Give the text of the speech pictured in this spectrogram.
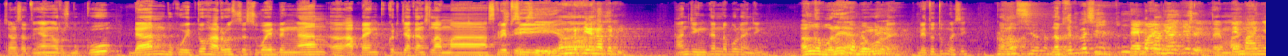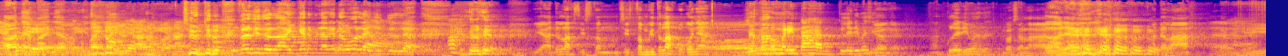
Salah satunya ngurus buku dan buku itu harus sesuai dengan eh, apa yang kukerjakan selama skripsi. Skripsi, Kamu ngerjain apa di? Anjing kan enggak boleh anjing. Oh nggak boleh ya? Nggak boleh. Dia tutup gak sih? Kalau lah kan pasti Temanya aja deh. Tema. Temanya Oh, aja deh. temanya. Temanya aja kali ya. judul kan judul lagi kan bilangnya nggak boleh judulnya. Ya adalah sistem sistem gitulah pokoknya. Memang pemerintahan. kuliah di mana? sih? Enggak enggak. Hah? Kuliah di mana? Enggak salah. Oh, ya. Adalah di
